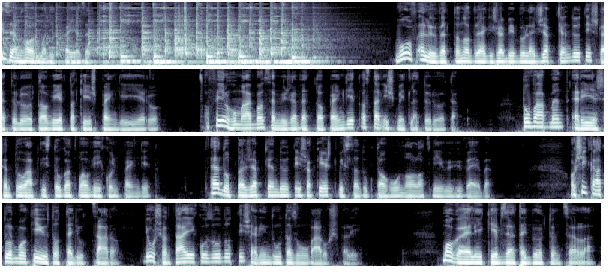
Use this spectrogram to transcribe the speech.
13. fejezet Wolf elővette a nadrági zsebéből egy zsebkendőt, és letölölte a vért a kés pengéjéről. A félhomályban szemügyre vette a pengét, aztán ismét letörölte. Tovább ment, erélyesen tovább tisztogatva a vékony pengét. Eldobta a zsebkendőt, és a kést visszadugta a hóna alatt lévő hüvelybe. A sikátorból kijutott egy utcára. Gyorsan tájékozódott, és elindult az óváros felé. Maga elé képzelt egy börtöncellát.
